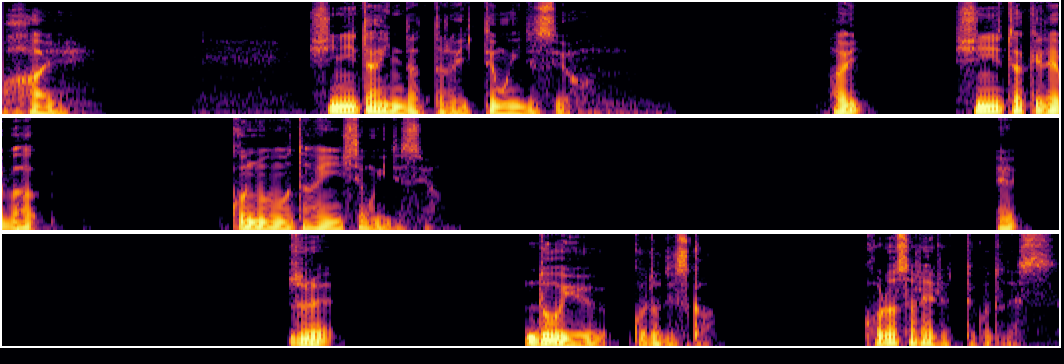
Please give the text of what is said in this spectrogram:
はい。死にたいんだったら言ってもいいですよ。はい？死にたければ、このまま退院してもいいですよ。え？それ、どういうことですか？殺されるってことです。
